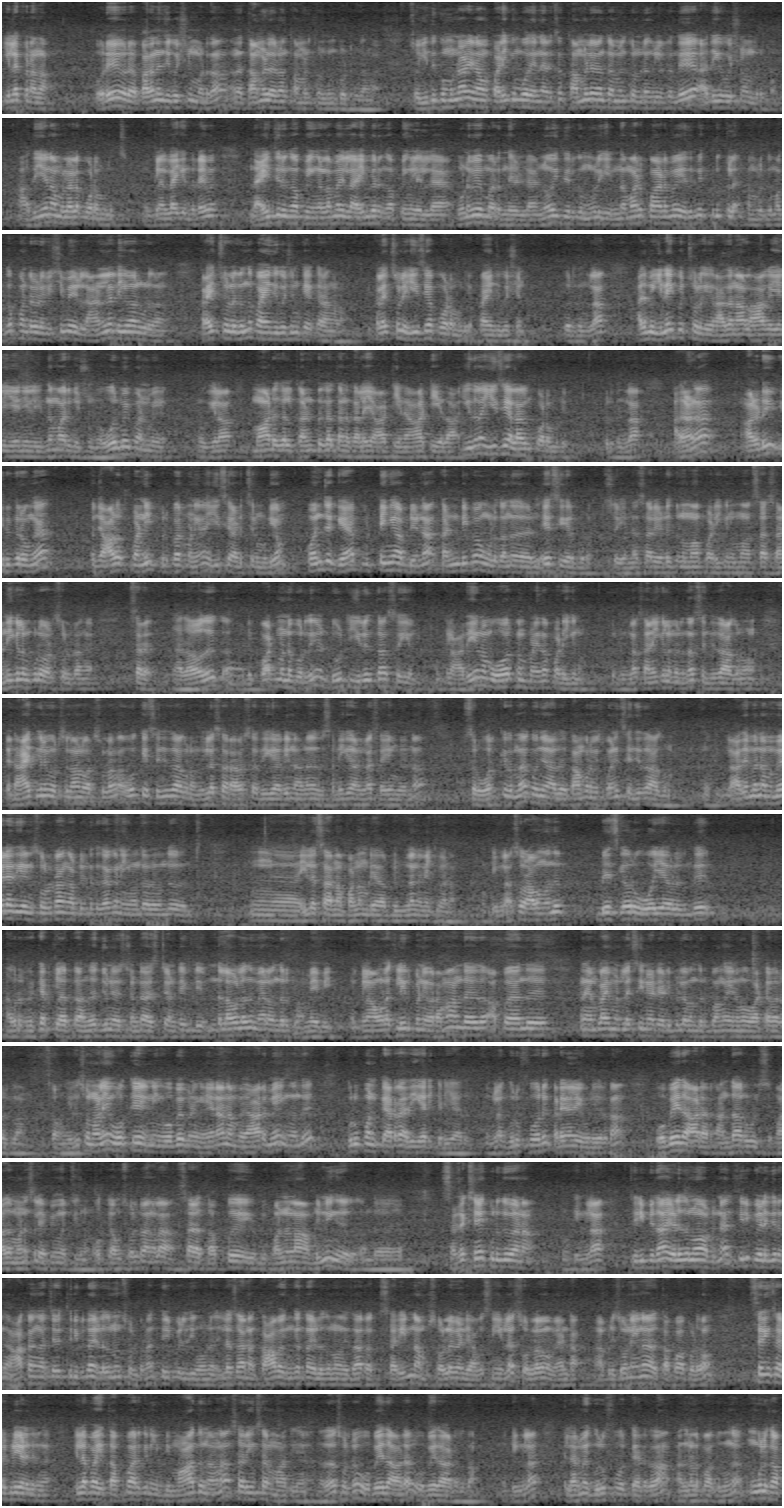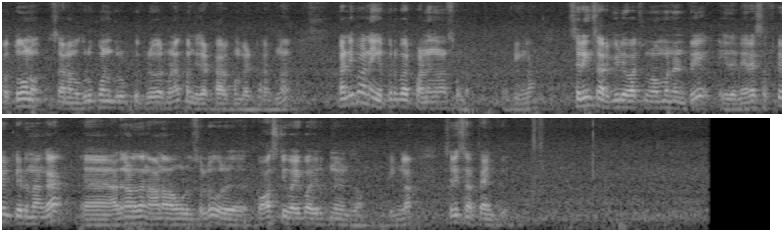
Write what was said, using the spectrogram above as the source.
இலக்கணம் தான். ஒரே ஒரு பதினஞ்சு கொஷின் மட்டும் தான் அந்த தமிழரும் தமிழ் தொண்டுன்னு போட்டிருக்காங்க. ஸோ இதுக்கு முன்னாடி நம்ம படிக்கும்போது என்ன இருந்துச்சு? தமிழரும் தமிழ் தொண்டுங்களிலிருந்தே அதிக கொஷின் வந்திருக்கும். அதையே நம்மளால் போட முடிச்சு ஓகே லைக் இந்த டைம் இந்த ஐஞ்சிருங்காப்பிங்க எல்லாமே இல்லை ஐம்பெருங்காப்பிங்கள் இல்லை உணவே மருந்து இல்லை நோய் தீர்க்க மூலிகை இந்த மாதிரி பாடமே எதுவுமே கொடுக்கல. நம்மளுக்கு மக்கப் பண்ணுற விஷயமே இல்லை. அனலட்டிக்கமாக கொடுக்குறாங்க. கலைச்சொல்லுக்கு வந்து பதினஞ்சு கொஷின் கேட்குறாங்களாம் கலைச்சொல்லை ஈஸியாக போட முடியும் பதினஞ்சு கொஷின் வருதுங்களா? அதுமாதிரி இணைப்பு சொல்கிறேன் அதனால் ஆகையில் ஏனில் இந்த மாதிரி கொஷின் ஒருமை ஓகேங்களா? மாடுகள் கன்றுகள் தன தலையை ஆட்டின ஆட்டியதா? இதெல்லாம் ஈஸியாக எல்லாரும் போட முடியும் புரியுதுங்களா? அதனால் ஆல்ரெடி இருக்கிறவங்க கொஞ்சம் ஆல் அவுட் பண்ணி ப்ரிப்பேர் பண்ணிங்கன்னா ஈஸியாக அடிச்சிட முடியும். கொஞ்சம் கேப் விட்டீங்க அப்படின்னா கண்டிப்பாக உங்களுக்கு வந்து லேசி ஏற்படும். ஸோ என்ன சார் எடுக்கணுமா படிக்கணுமா? சார் சனிக்கிழமை கூட வர சொல்கிறாங்க சார் அதாவது டிபார்ட்மெண்ட்டை பொறுத்தவரைக்கும் டியூட்டி இருக்க தான் செய்யும். ஓகேங்களா அதையும் நம்ம ஓவர் கம் பண்ணி தான் படிக்கணும். ஓகேங்களா சனிக்கிழமை இருந்தால் செஞ்சு தான் ஆகணும் இல்லை ஞாயிற்றுக்கிழமை ஒரு சில நாள் வர சொல்லலாம் ஓகே செஞ்சு தான் ஆகணும் இல்லை சார் அரசு அதிகாரி நான் சனிக்கிழமைலாம் செய்ய முடியும்னா சார் ஒர்க் இருந்தால் கொஞ்சம் அதை காம்ப்ரமைஸ் பண்ணி செஞ்சு தான் ஆகணும் ஓகேங்களா அதேமாதிரி நம்ம மேலதிகாரி சொல்கிறாங்க அப்படின்றதுக்காக நீங்கள் வந்து அதை வந்து இல்லை சார் நான் பண்ண முடியாது அப்படின்லாம் நினைக்க வேணாம். ஓகேங்களா ஸோ அவங்க வந்து பேசிக்காக ஒரு ஓஏவிலேருந்து அவர் கிரிக்கெட் கிளர்க்காக அந்த ஜூனியர் அசிஸ்டன்ட் அசிஸ்டன்ட் இப்படி இந்த லெவலில் மேலே வந்திருக்கலாம் மேபி ஓகேங்களா அவங்கள க்ளியர் பண்ணி வராமல் அந்த இது அப்போ வந்து அந்த எம்ப்ளாய்மெண்ட்டில் சீனியர் அடிப்பில் வந்திருப்பாங்க என்னமோ வாட்டவர் இருக்கலாம். ஸோ அவங்க எது சொன்னாலும் ஓகே நீங்கள் ஒபே பண்ணுங்க. ஏன்னா நம்ம யாருமே இங்கே வந்து குரூப் ஒன் கேடர் அதிகாரி கிடையாது. ஓகேங்களா குரூப் ஃபோர் கடைநிலை ஊழியர் தான். ஒபே த ஆர்டர் அந்த ரூல்ஸ் அதை மனசில் எப்பயும் வச்சுக்கணும். ஓகே அவங்க சொல்கிறாங்களா சார் தப்பு இப்படி பண்ணலாம் அப்படின்னு நீங்கள் அந்த சஜெக்ஷனே கொடுக்க வேணாம். ஓகேங்களா திருப்பி தான் எழுதணும் அப்படின்னா திருப்பி எழுதிருங்க. ஆக்காங்காச்சாவே திருப்பி தான் எழுதணும்னு சொல்கிறேன் திருப்பி எழுதி ஒன்று இல்லை சார் நான் காவை இங்கே தான் எழுதணும். இதாக சரின்னு நம்ம சொல்ல வேண்டிய அவசியம் இல்லை சொல்லவும் வேண்டாம். அப்படி சொன்னீங்கன்னா அது தப்பாக படும் சரிங்க சார் இப்படி எழுதிருங்க. இல்லைப்பா இது தப்பாக இருக்குது நீ இப்படி மாற்றினாங்கன்னா சரிங்க சார் மாற்றிங்க அதான் சொல்கிறேன் ஒபேத ஆர்டர் ஒபேத ஆர்டர் தான். ஓகேங்களா? எல்லாருமே குரூப் ஃபோர் கேட்டர் தான். அதனால் பார்த்துக்கோங்க உங்களுக்கு அப்போ தோணும் சார் நம்ம group one group two prepare பண்ணால் கொஞ்சம் கரெக்டாக இருக்கும் பெட்டராக இருக்கும்னு. கண்டிப்பாக நீங்கள் ப்ரிப்பேர் பண்ணுங்கன்னு சொல்கிறேன் ஓகேங்களா? சரிங்க சார் வீடியோ வாட்சிங் ரொம்ப நன்றி. இதை நிறைய சப்ஸ்கிரைப் கேட்டிருந்தாங்க. அதனால தான் நானும் அவங்களுக்கு சொல்ல ஒரு பாசிட்டிவ் வைபாக இருக்கணும்னு தான் ஓகேங்களா? சரி சார் தேங்க்யூ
